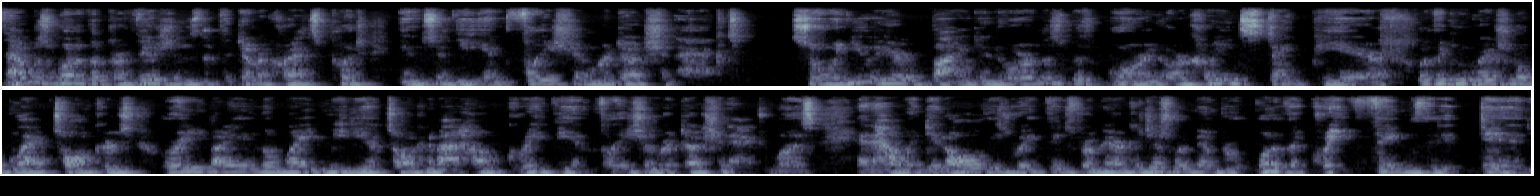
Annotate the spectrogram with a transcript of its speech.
That was one of the provisions that the Democrats put into the Inflation Reduction Act. So when you hear Biden or Elizabeth Warren or Karine Stank Pierre or the congressional black talkers or anybody in the white media talking about how great the Inflation Reduction Act was and how it did all these great things for America, just remember one of the great things that it did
